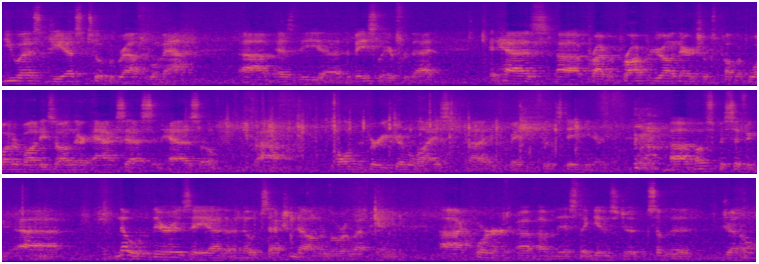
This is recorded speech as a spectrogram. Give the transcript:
USGS topographical map um, as the, uh, the base layer for that. It has uh, private property on there, it shows public water bodies on there, access. It has all of the very generalized uh, information for the staking area. Uh, Of specific uh, note, there is a, uh, a note section down in the lower left-hand uh, corner of, of this that gives some of the general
